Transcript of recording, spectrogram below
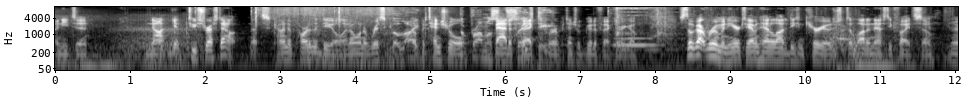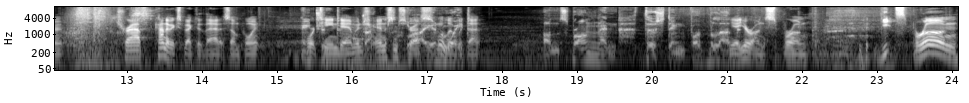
I need to not get too stressed out. That's kind of part of the deal. I don't want to risk The a potential bad effect for a potential good effect. There you go. Still got room in here because we haven't had a lot of decent curios, just a lot of nasty fights. So, all right. Trap, kind of expected that at some point. 14 Ancient damage and some stress. We'll live wait. with that. unsprung and thirsting for blood. Yeah, you're unsprung. get sprung.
